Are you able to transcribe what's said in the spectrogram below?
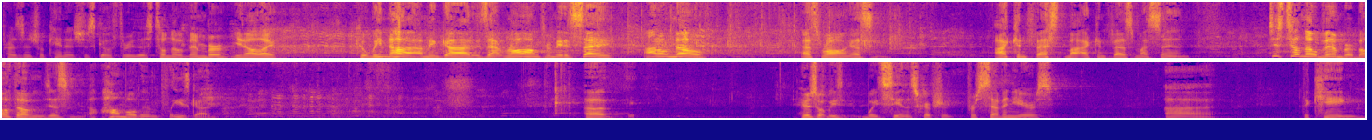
presidential candidates just go through this till November? You know, like. Could we not? I mean, God, is that wrong for me to say? I don't know. That's wrong. That's, I confessed my, I confessed my sin. Just till November, both of them, just humble them, please, God. Uh, here's what we, we see in the scripture. For seven years, uh, the king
